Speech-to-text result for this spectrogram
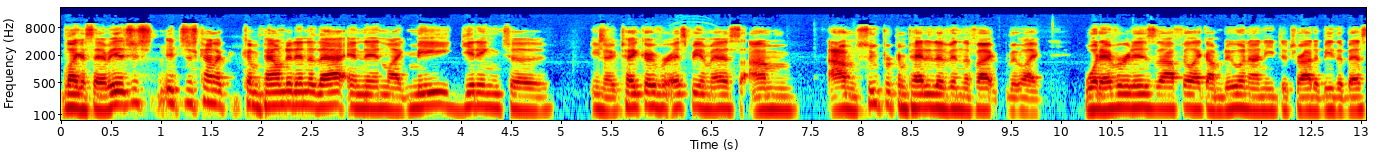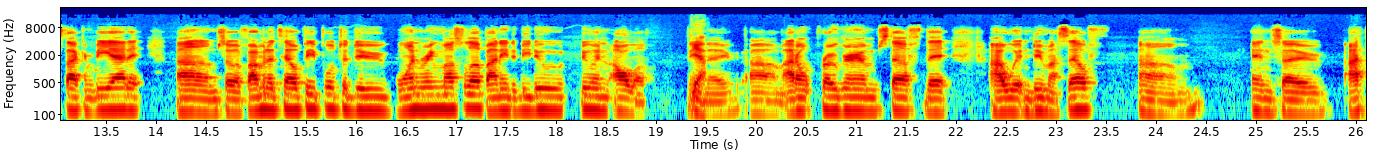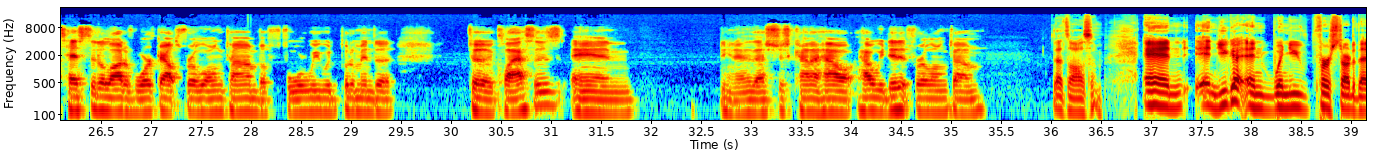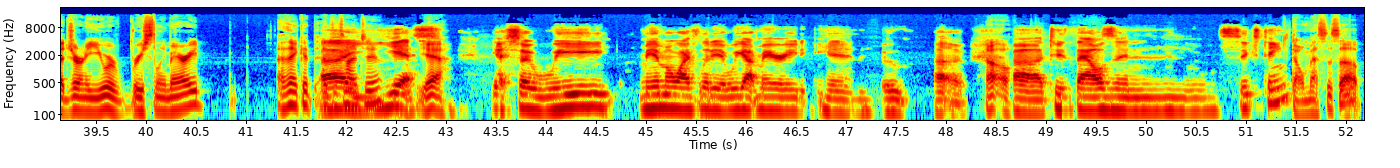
like I say, I mean, it's just it just kind of compounded into that, and then like me getting to you know take over SBMS, I'm I'm super competitive in the fact that like whatever it is that I feel like I'm doing, I need to try to be the best I can be at it. Um, so if I'm gonna tell people to do one ring muscle up, I need to be do doing all of them. You Yeah. know, um, I don't program stuff that I wouldn't do myself. Um, and so I tested a lot of workouts for a long time before we would put them into to classes and you know that's just kind of how how we did it for a long time That's awesome. And and you got and when you first started that journey, you were recently married, I think at, at the Uh, time too. yes Yeah. yes so we me and my wife lydia we got married in ooh uh-oh Uh oh. uh oh 2016 Don't mess this up.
